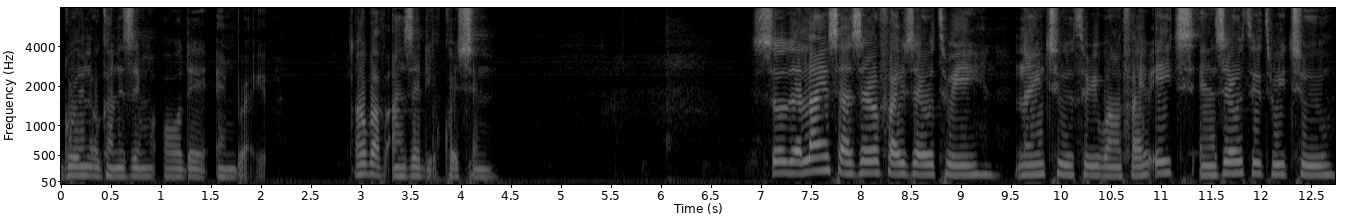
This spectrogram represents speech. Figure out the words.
growing organism or the embryo. I hope I've answered your question. So the lines are 0503 923158 and 0332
